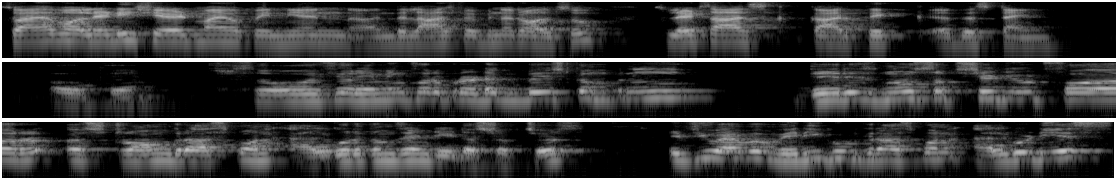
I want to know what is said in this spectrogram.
So I have already shared my opinion in the last webinar also. So let's ask Karthik uh, this time. Okay. So if you're aiming for a product-based company, there is no substitute for a strong grasp on algorithms and data structures if you have a very good grasp on AlgoDS,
